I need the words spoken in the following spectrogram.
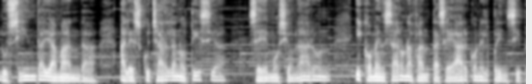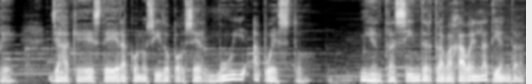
Lucinda y Amanda, al escuchar la noticia, se emocionaron y comenzaron a fantasear con el príncipe, ya que éste era conocido por ser muy apuesto. Mientras Cinder trabajaba en la tienda,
